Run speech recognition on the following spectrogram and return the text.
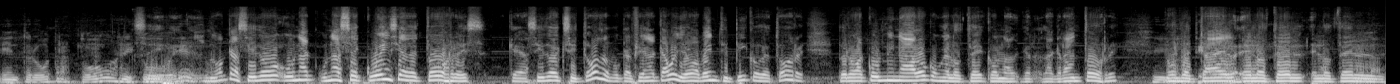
entre otras torres y todo eso. No, que ha sido una, una secuencia de torres que ha sido exitoso, porque al fin y al cabo lleva veinte y pico de torres, pero ha culminado con el hotel, con la, gran torre, donde está el, hotel, el hotel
